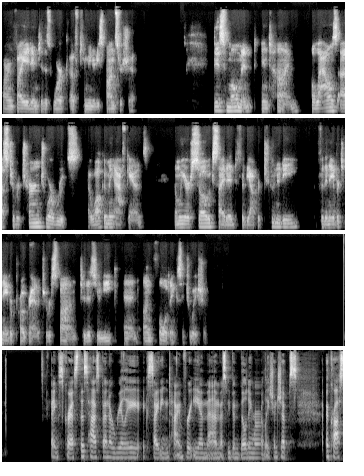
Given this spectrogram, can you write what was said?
are invited into this work of community sponsorship. This moment in time allows us to return to our roots by welcoming Afghans, and we are so excited for the opportunity for the Neighbor to Neighbor program to respond to this unique and unfolding situation. Thanks, Chris. This has been a really exciting time for EMM as we've been building relationships across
